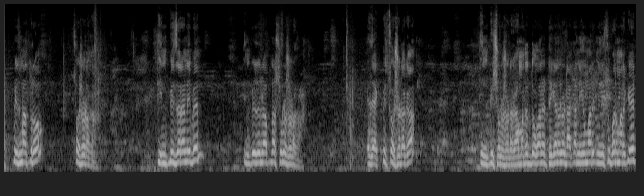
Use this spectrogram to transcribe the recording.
এক পিস মাত্র ছশো টাকা। তিন পিস যারা নেবেন তিন পিস হলো আপনার ষোলোশো টাকা। এই যে এক পিস ছশো টাকা তিন পিস ষোলোশো টাকা। আমাদের দোকানের ঠিকানা হলো Dhaka new market new super market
